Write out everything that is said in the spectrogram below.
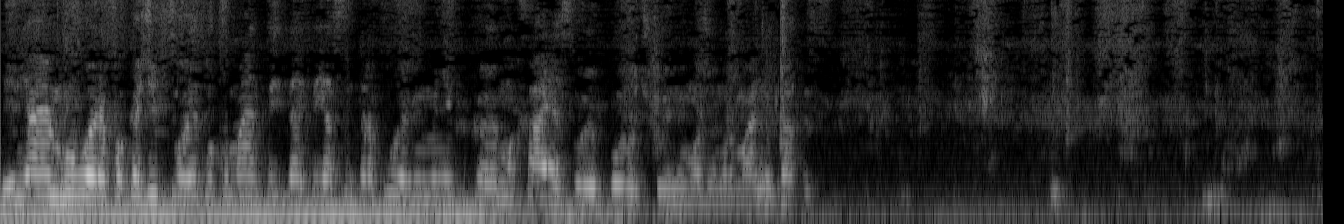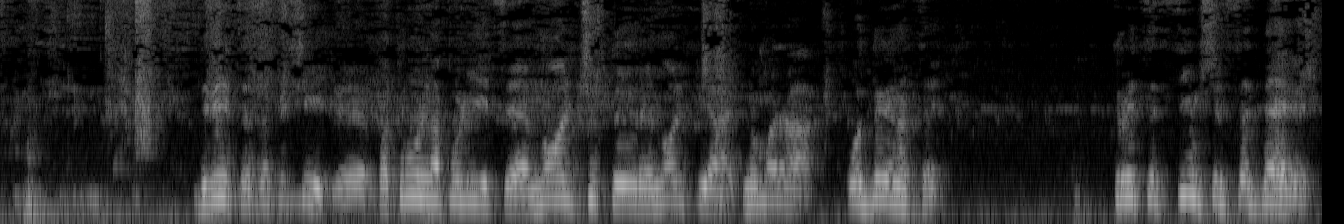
І я їм говорю, покажіть свої документи і дайте я сфотографую, він мені е, махає свою корочку і не може нормально дати Дивіться, запишіть. е, Патрульна поліція 0405, номера 11 37 69.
